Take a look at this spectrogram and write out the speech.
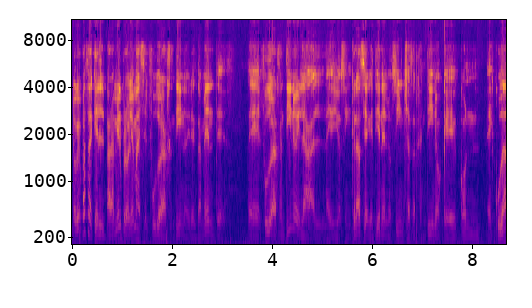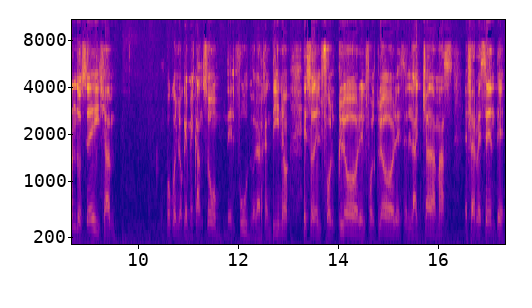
Lo que pasa es que el- para mí el problema es el fútbol argentino directamente. El fútbol argentino y la, idiosincrasia que tienen los hinchas argentinos, que con escudándose y ya un poco es lo que me cansó del fútbol argentino, eso del folclore, el folclore es la hinchada más efervescente,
